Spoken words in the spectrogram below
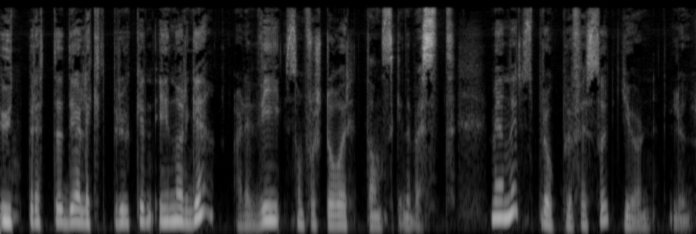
utbredte dialektbruken i Norge, er det vi som forstår danskene best, mener språkprofessor Jørn Lund.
